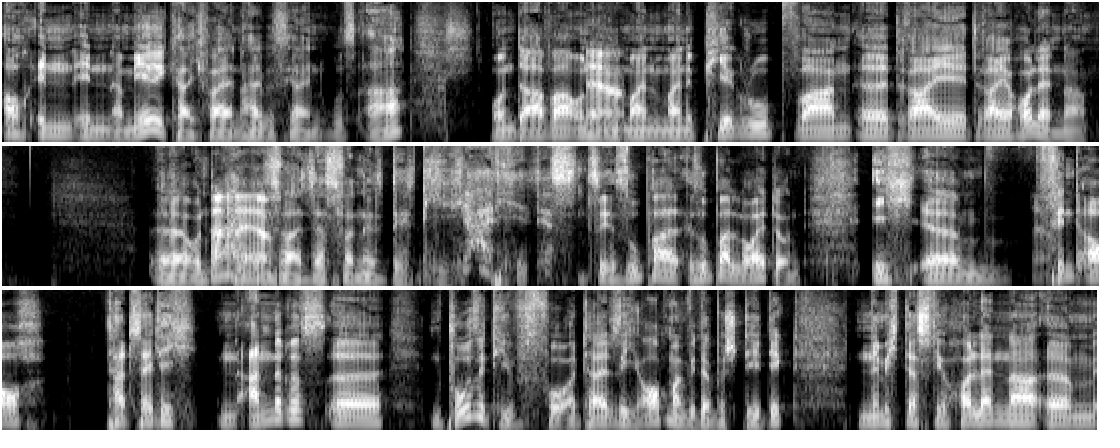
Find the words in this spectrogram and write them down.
auch in, in Amerika, ich war ja ein halbes Jahr in den USA und da war und Ja. meine, meine Peer Group waren äh, drei, drei Holländer. Äh, und Ah, das ja. war, das war eine, die, die- ja, die, das sind super, super Leute. Und ich ähm, finde auch tatsächlich ein anderes, äh, ein positives Vorurteil sich auch mal wieder bestätigt, nämlich, dass die Holländer ähm,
